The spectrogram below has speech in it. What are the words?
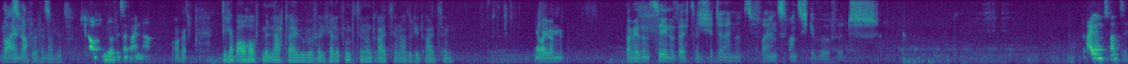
nur einen nachwürfeln dann jetzt? Genau, du würfelst einfach einen nach. Okay. Ich habe auch auf, mit Nachteil gewürfelt. Ich hatte 15 und 13, also die 13. Jawohl. okay bei, mi- bei mir sind es 10 und 16. Ich hätte eine 22 gewürfelt. 23.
